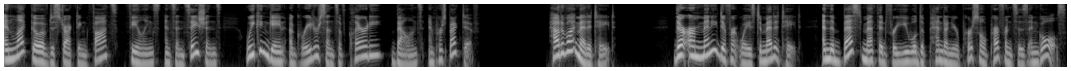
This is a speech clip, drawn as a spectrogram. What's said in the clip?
and let go of distracting thoughts, feelings, and sensations, we can gain a greater sense of clarity, balance, and perspective. How do I meditate? There are many different ways to meditate, and the best method for you will depend on your personal preferences and goals.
